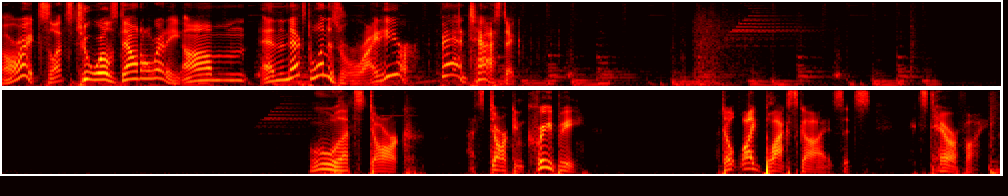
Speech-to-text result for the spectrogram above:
Alright, so that's two worlds down already. Um, and the next one is right here. Fantastic. Ooh, that's dark. That's dark and creepy. I don't like black skies. It's it's terrifying.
